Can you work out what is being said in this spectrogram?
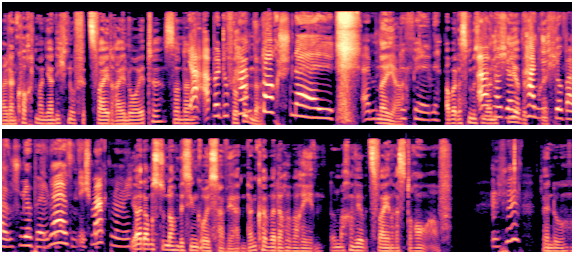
Weil dann kocht man ja nicht nur für zwei, drei Leute, sondern Ja, aber du für kannst 100. doch schnell ähm, Naja. schnippeln. Aber das müssen wir Aber nicht hier dann kann ich besprechen. dir beim Schnippeln helfen. Ich mag nämlich. Ja, da musst du noch ein bisschen größer werden. Dann können wir darüber reden. Dann machen wir zwei ein Restaurant auf. Mhm. Wenn du,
